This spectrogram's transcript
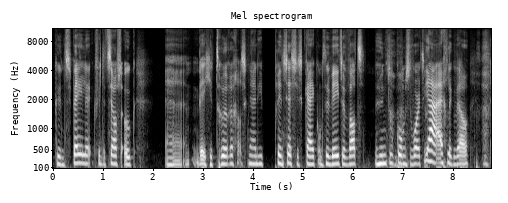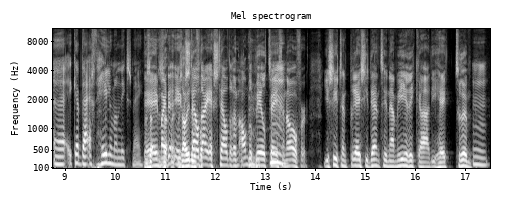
kunt spelen. Ik vind het zelfs ook een beetje treurig als ik naar die prinsesjes kijk om te weten wat hun toekomst wordt. Ja, eigenlijk wel. Uh, ik heb daar echt helemaal niks mee. Nee, maar de, ik, stel daar, ik stel er een ander beeld mm. tegenover. Je ziet een president in Amerika, die heet Trump. Mm.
